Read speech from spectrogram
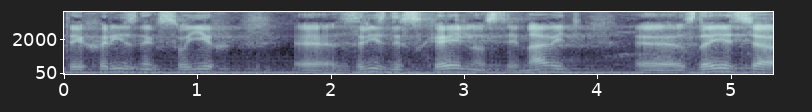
тих різних своїх, е, з різних схильностей, навіть, е, здається,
